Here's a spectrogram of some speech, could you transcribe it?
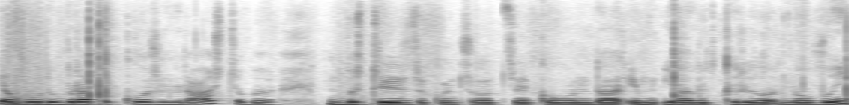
я буду брати кожен раз, щоб швидше закінчила цей календар. І я відкрила новий.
